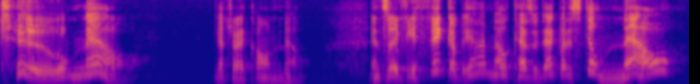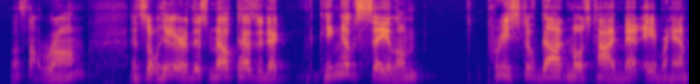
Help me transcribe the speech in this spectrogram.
to Mel. That's right, I call him Mel. And so if you think of, yeah, Melchizedek, but it's still Mel. That's not wrong. And so here, this Melchizedek, king of Salem, priest of God Most High, met Abraham,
